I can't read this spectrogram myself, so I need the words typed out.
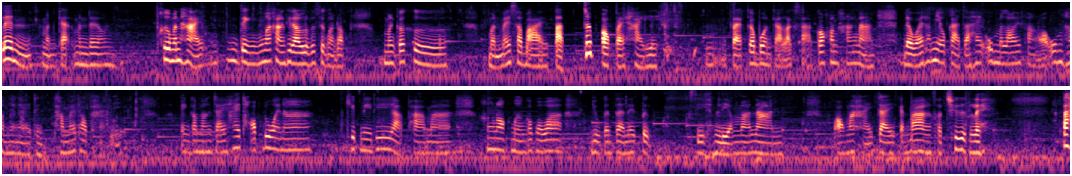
เล่นเหมือนกันเหมันเดิม คือมันหายจริงเมื่อครั้งที่เรารู้สึกเหมือนแบบมันก็คือเหมือนไม่สบายตัดจึ๊บออกไปหายเลย แต่กระบวนการรักษาก็ค่อนข้างนาน เดี๋ยวไว้ถ้ามีโอกาสจะให้อุ้มมาเล่าให้ฟังว่าอุ้มทำยังไงถึงทำให้ท็อปหาย เป็นกำลังใจให้ท็อปด้วยนะ คลิปนี้ที่อยากพามาข้างนอกเมืองก็เพราะว่าอยู่กันแต่ในตึกสี่เหลี่ยมๆมานาน ออกมาหายใจกันบ้างสดชื่นเลย ปะ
